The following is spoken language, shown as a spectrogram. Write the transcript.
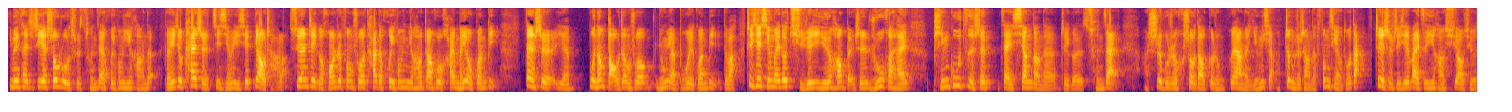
因为他这些收入是存在汇丰银行的，等于就开始进行一些调查了。虽然这个黄之锋说他的汇丰银行账户还没有关闭，但是也不能保证说永远不会关闭，对吧？这些行为都取决于银行本身如何来评估自身在香港的这个存在。啊，是不是受到各种各样的影响？政治上的风险有多大？这是这些外资银行需要去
